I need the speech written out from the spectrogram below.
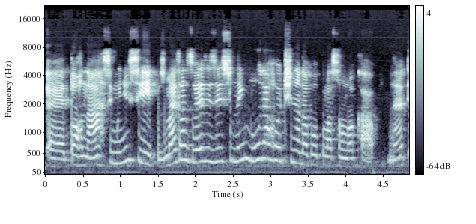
é, tornar-se municípios. Mas às vezes isso nem muda a rotina da população local. Né? Tem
